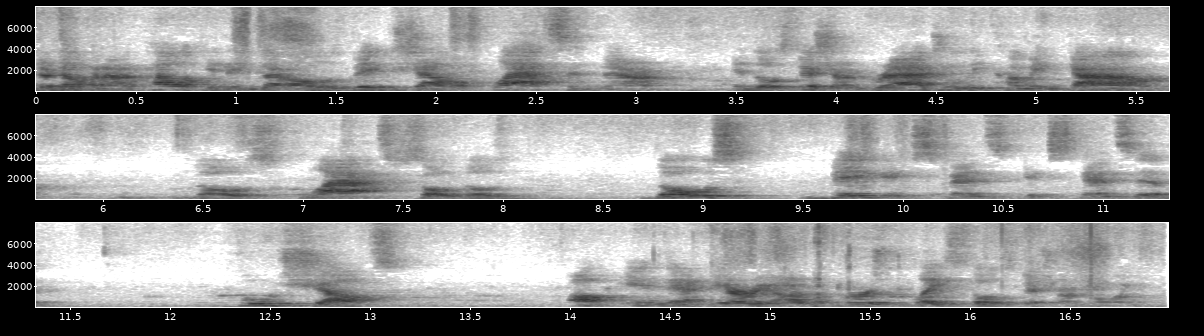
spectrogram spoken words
they're dumping out of Pelican, and you've got all those big shallow flats in there, and those fish are gradually coming down those flats. So those those big, expense, extensive food shelves up in that area are the first place those fish are going to.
